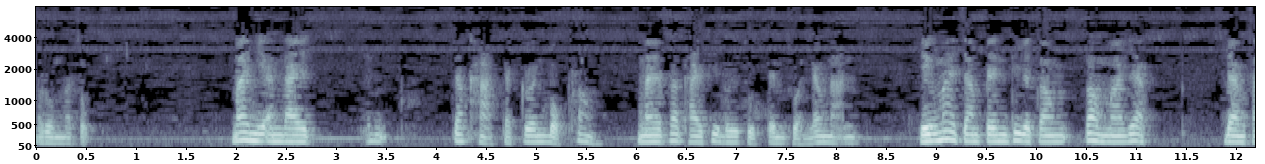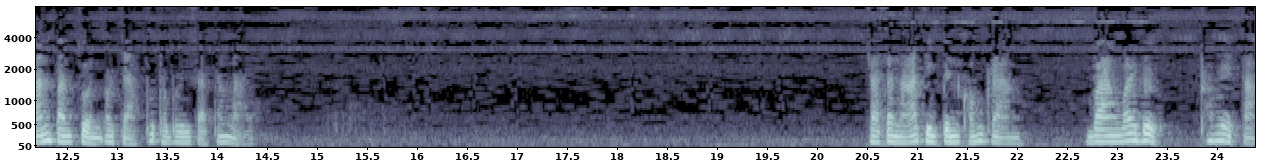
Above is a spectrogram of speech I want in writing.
บรมสุข ไม่มีอันใดจะขาดจะเกินบกพร่อง ในพระทัยที่บริสุทธิ์เป็นส่วนแล้วนั้น จึงไม่จำเป็นที่จะต้องต้องมาแยกแบ่งสรรปันส่วนออกจากพุทธบริษัททั้งหลาย ศาสนาจึงเป็นของกลาง วางไว้ด้วยพระเมตตา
